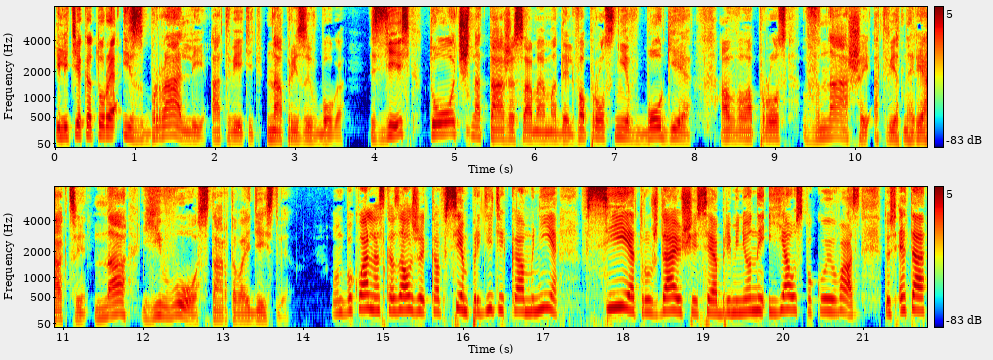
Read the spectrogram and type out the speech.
или те, которые избрали ответить на призыв Бога? Здесь точно та же самая модель. Вопрос не в Боге, а вопрос в нашей ответной реакции на его стартовое действие. Он буквально сказал же ко всем, придите ко мне, все труждающиеся обремененные, и я успокою вас. То есть это,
